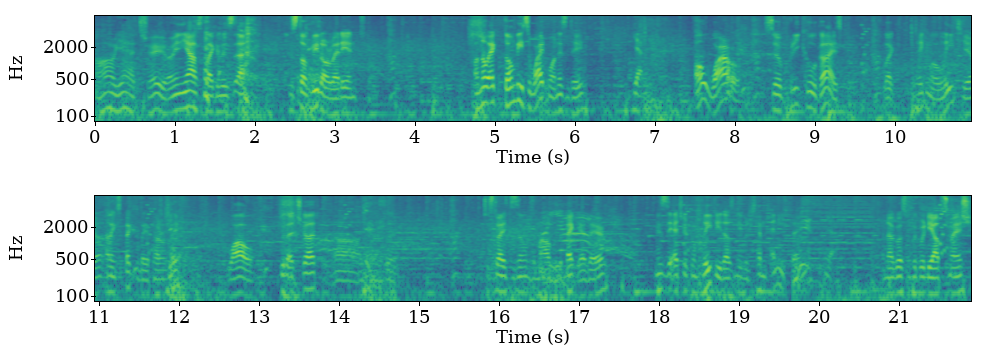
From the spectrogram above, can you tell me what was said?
Oh yeah, true. I mean, he has like this uh, this stock lead already, and oh no, DonB is the white one, isn't he? Yeah. Oh wow. So pretty cool guys, like taking the lead here unexpectedly apparently. Wow. Good edge guard. Oh, just tries to zone them out with the back air there. Misses the edge guard completely, doesn't even attempt anything, Yeah. And now goes for the gritty up smash.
